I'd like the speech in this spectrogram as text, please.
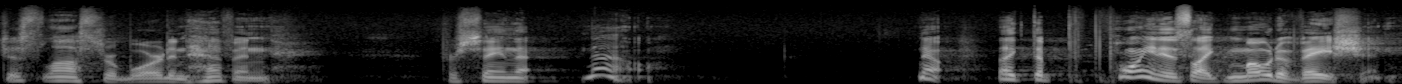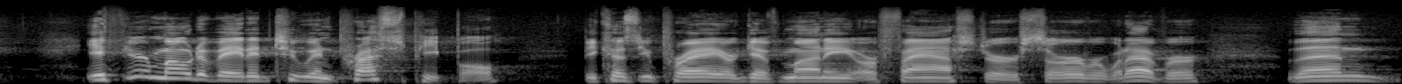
Just lost reward in heaven for saying that. No. No, like the point is like motivation. If you're motivated to impress people because you pray or give money or fast or serve or whatever, then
